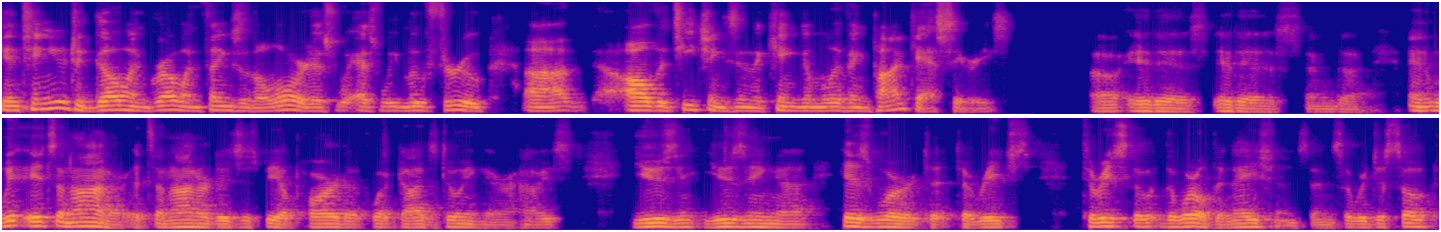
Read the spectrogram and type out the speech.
continue to go and grow in things of the Lord as, as we move through uh, all the teachings in the Kingdom Living podcast series. Oh, it is. It is. And, uh, and we, it's an honor. It's an honor to just be a part of what God's doing here, how he's using using uh, His word to, to reach to reach the, the world, the nations. And so we're just so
